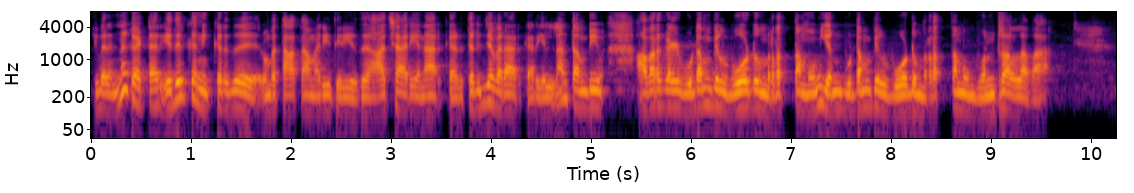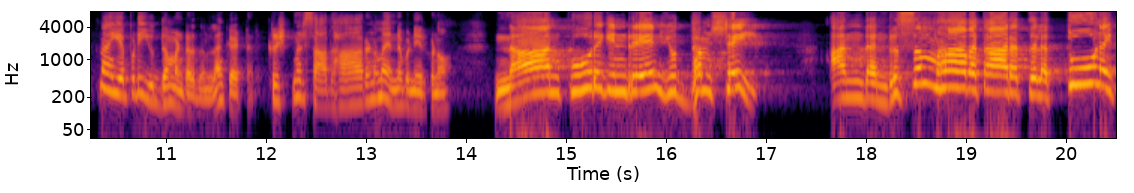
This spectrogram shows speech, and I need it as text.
இவர் என்ன கேட்டார்? எதிர்க்க நிக்கிறது ரொம்ப தாத்தா மாதிரி தெரியுது. ஆச்சாரியனா இருக்கார் தெரிஞ்சவரா இருக்கார். எல்லாம் தம்பி அவர்கள் உடம்பில் ஓடும் ரத்தமும் என் உடம்பில் ஓடும் ரத்தமும் ஒன்றல்லவா? நான் எப்படி யுத்தம் பண்றதுன்னெலாம் கேட்டார். கிருஷ்ணர் சாதாரணமா என்ன பண்ணியிருக்கணும்? நான் கூறுகின்றேன் யுத்தம் செய். அந்த நிருசிம்ஹாவதாரத்துல தூணை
